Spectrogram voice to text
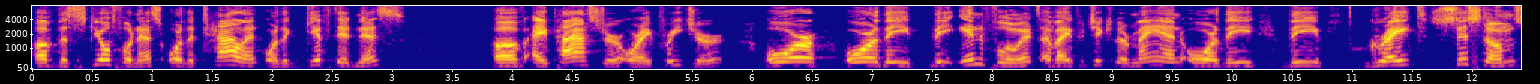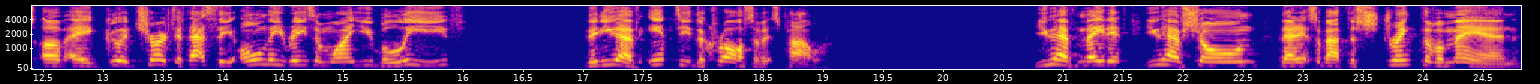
of the skillfulness or the talent or the giftedness of a pastor or a preacher or or the the influence of a particular man or the the great systems of a good church if that's the only reason why you believe then you have emptied the cross of its power you have made it you have shown that it's about the strength of a man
